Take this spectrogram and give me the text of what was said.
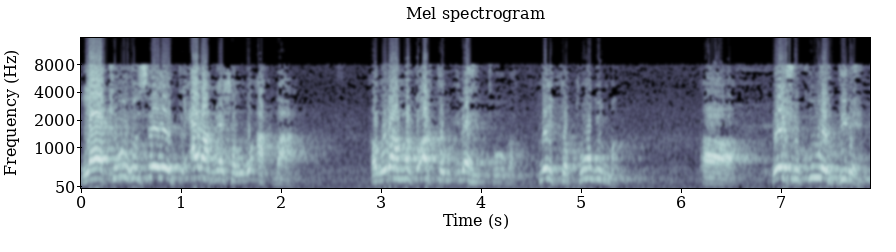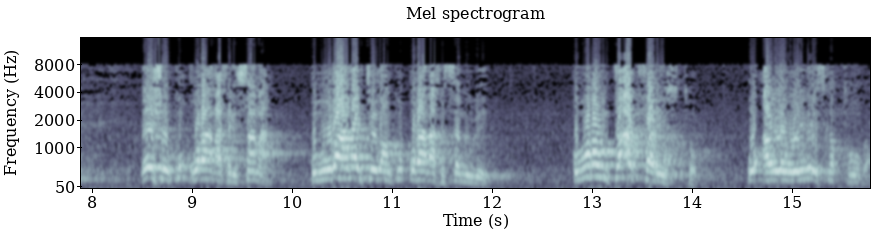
Laakiin wuxuu is leeyahay ducada meesha lagu aqbala qabuuraha markuu agtagu ilaahay tuuga maydka tuugi ma. Meeshuu ku wardina meeshuu ku qur'aan akrisana aan ku qur'aan akrisan u leey qubuuru inta ag fariisto uu iska tuuga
